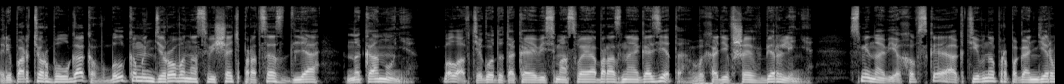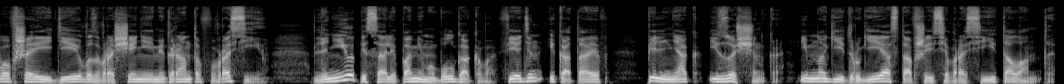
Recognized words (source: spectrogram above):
Репортер Булгаков был командирован освещать процесс для «Накануне». Была в те годы такая весьма своеобразная газета, выходившая в Берлине, Сминовеховская, активно пропагандировавшая идею возвращения иммигрантов в Россию. Для нее писали помимо Булгакова Федин и Катаев, Пельняк и Зощенко и многие другие оставшиеся в России таланты.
